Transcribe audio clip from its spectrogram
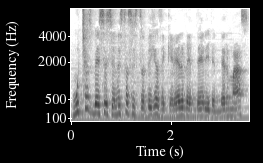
Muchas veces en estas estrategias de querer vender y vender más,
